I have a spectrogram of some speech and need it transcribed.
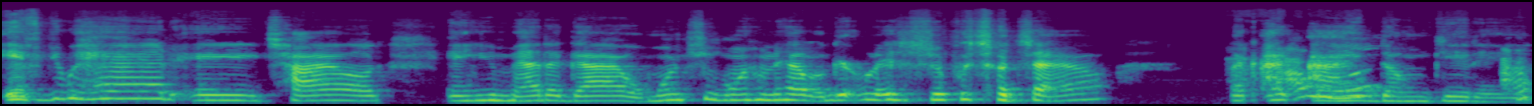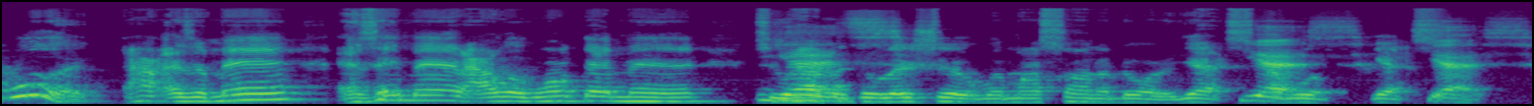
if you had a child and you met a guy, wouldn't you want him to have a good relationship with your child? Like I, I, I don't get it. I would, as a man, as a man, I would want that man to yes. have a good relationship with my son or daughter. Yes, yes, yes, yes,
